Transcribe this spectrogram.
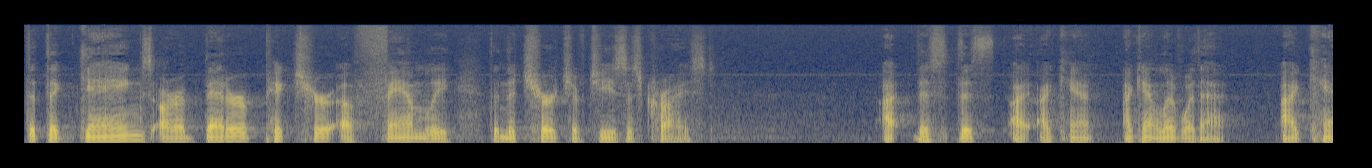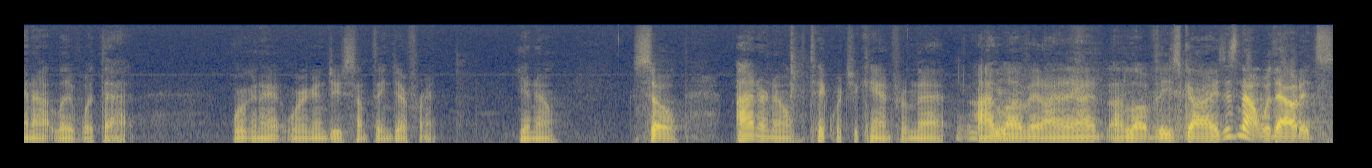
that the gangs are a better picture of family than the church of Jesus Christ. I, this, this, I, I can't, I can't live with that. I cannot live with that. We're gonna, we're gonna do something different, you know. So, I don't know. Take what you can from that. Okay. I love it. I, I, I love these guys. It's not without its,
